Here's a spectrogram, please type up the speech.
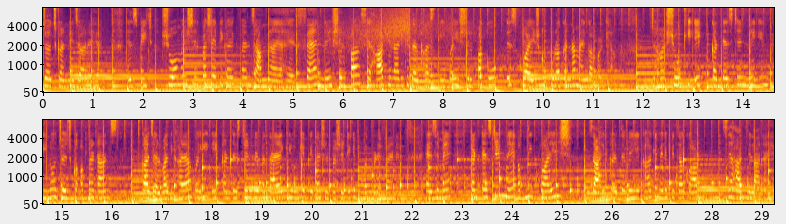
जज करने जा रहे हैं। इस बीच शो में शिल्पा शेट्टी का एक फ़ैन सामने आया है। फ़ैन ने शिल्पा से हाथ मिलाने की दरखास्त की। वहीं शिल्पा को इस ख्वाहिश को पूरा करना महँगा पड़ गया। जहाँ शो की एक कंटेस्टेंट ने इन तीनों जज को अपना डांस का जलवा दिखाया, वहीं एक कंटेस्टेंट ने शिल्पा शेट्टी के बहुत बड़े फ़ैन हैं। ऐसे में कंटेस्टेंट ने अपनी ख्वाहिश ज़ाहिर करते हुए ये कहा कि मेरे पिता को आपसे हाथ मिलाना है।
